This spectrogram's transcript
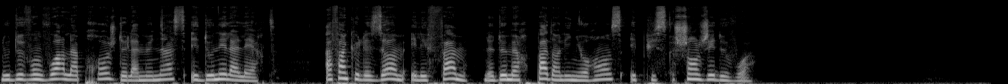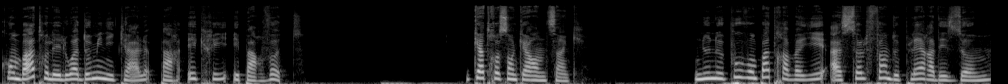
nous devons voir l'approche de la menace et donner l'alerte, afin que les hommes et les femmes ne demeurent pas dans l'ignorance et puissent changer de voie. Combattre les lois dominicales par écrit et par vote. 445. Nous ne pouvons pas travailler à seule fin de plaire à des hommes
